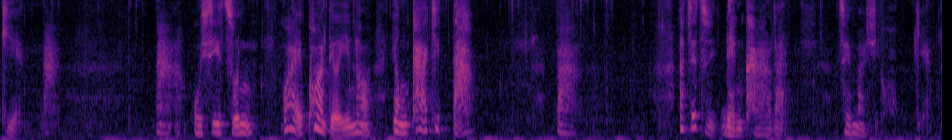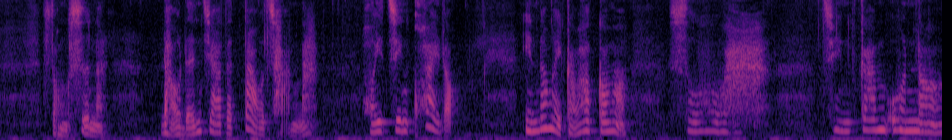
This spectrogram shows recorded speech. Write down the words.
建啦。那有时阵我会看到因吼用脚去打，把啊，这是练脚啦，这嘛是福建，总是呢。老人家的道场呐，会真快乐。因拢会甲我讲哦，师傅啊，真感恩哦，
